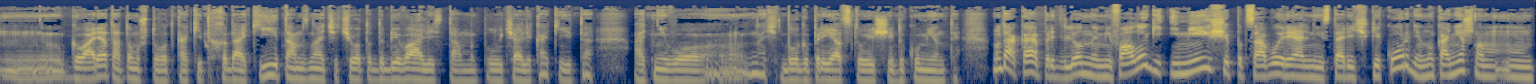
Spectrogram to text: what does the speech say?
говорят о том, что вот какие-то ходаки там, значит, чего-то добивались там и получали какие-то от него, значит, благоприятствующие документы. Ну, такая определенная мифология, имеющая под собой реальные исторические корни. Ну, конечно,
